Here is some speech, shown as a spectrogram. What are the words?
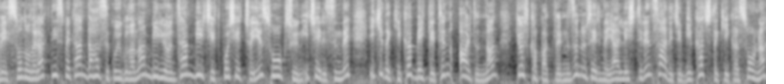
Ve son olarak nispeten daha sık uygulanan bir yöntem bir çift poşet çayı soğuk suyun içerisinde 2 dakika bekletin ardından göz kapaklarınızın üzerine yerleştirin. Sadece birkaç dakika sonra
